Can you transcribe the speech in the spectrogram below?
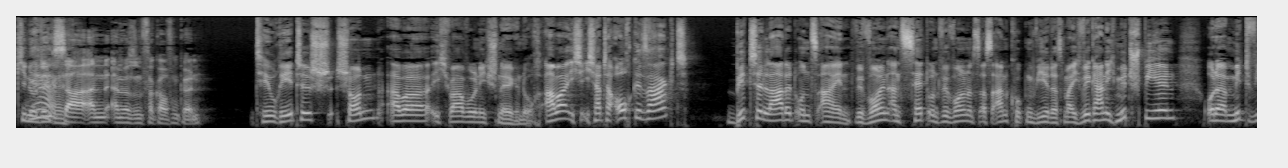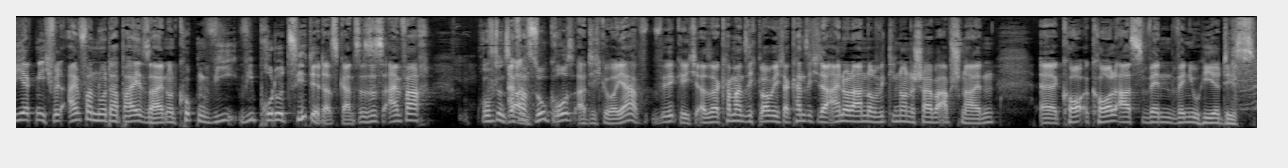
Kinodings da an Amazon verkaufen können. Theoretisch schon, aber ich war wohl nicht schnell genug. Aber ich, ich hatte auch gesagt, bitte ladet uns ein. Wir wollen ans Set und wir wollen uns das angucken, wie ihr das macht. Ich will gar nicht mitspielen oder mitwirken. Ich will einfach nur dabei sein und gucken, wie, wie produziert ihr das Ganze. Es ist einfach, Ruft uns einfach an. so großartig geworden. Ja, wirklich. Also da kann man sich, glaube ich, da kann sich der ein oder andere wirklich noch eine Scheibe abschneiden. Äh, call, call us when, when you hear this.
